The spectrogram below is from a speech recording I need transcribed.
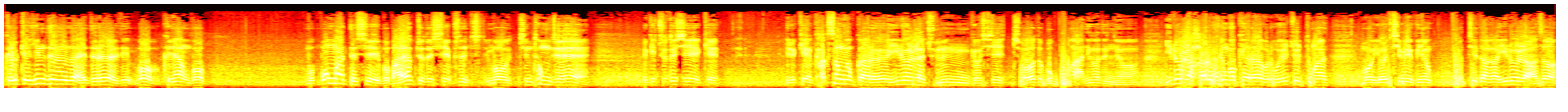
그렇게 힘든 애들을 뭐 그냥 뭐 뭐뽕 맞듯이 뭐 마약 주듯이 무슨 뭐 진통제 이렇게 주듯이 이렇게 이렇게 각성 효과를 일요일날 주는 것이 저도 목표가 아니거든요. 일요일날 하루 행복해라 그리고 일주일 동안 뭐 열심히 그냥 버티다가 일요일날 와서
